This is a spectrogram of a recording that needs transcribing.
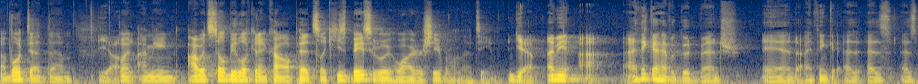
I've looked at them. Yeah. But I mean, I would still be looking at Kyle Pitts. Like he's basically a wide receiver on that team. Yeah, I mean, I, I think I have a good bench, and I think as as, as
